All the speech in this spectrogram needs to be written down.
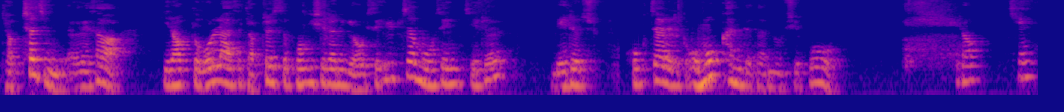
겹쳐집니다. 그래서 이렇게 올라와서 겹쳐서 보기 싫은 게 여기서 1.5cm를 내려줍니다. 곡자를 이렇게 오목한 데다 놓으시고 이렇게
